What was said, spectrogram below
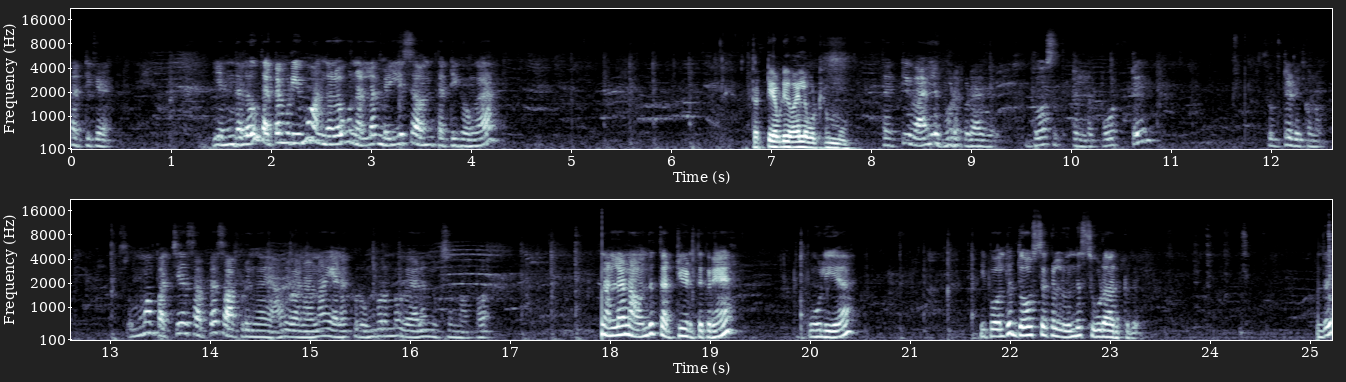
தட்டிக்கிறேன். எந்த அளவு தட்ட முடியுமோ அந்த அளவுக்கு நல்லா மெல்லிசா வந்து தட்டிக்கோங்க. தட்டி அப்படியே வாயில விட்டுருமோ தட்டி வாயில போடக்கூடாது. தோசை தட்டில் போட்டு சுட்டெடுக்கணும் சும்மா பச்சையாக சாப்பிட்டா சாப்பிடுங்க. யார் வேணாம்னா எனக்கு ரொம்ப ரொம்ப வேலை மிச்சமாப்பா நல்லா நான் வந்து தட்டி எடுத்துக்கிறேன். போலியை. இப்போ வந்து தோசைகள் வந்து சூடாக இருக்குது. வந்து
